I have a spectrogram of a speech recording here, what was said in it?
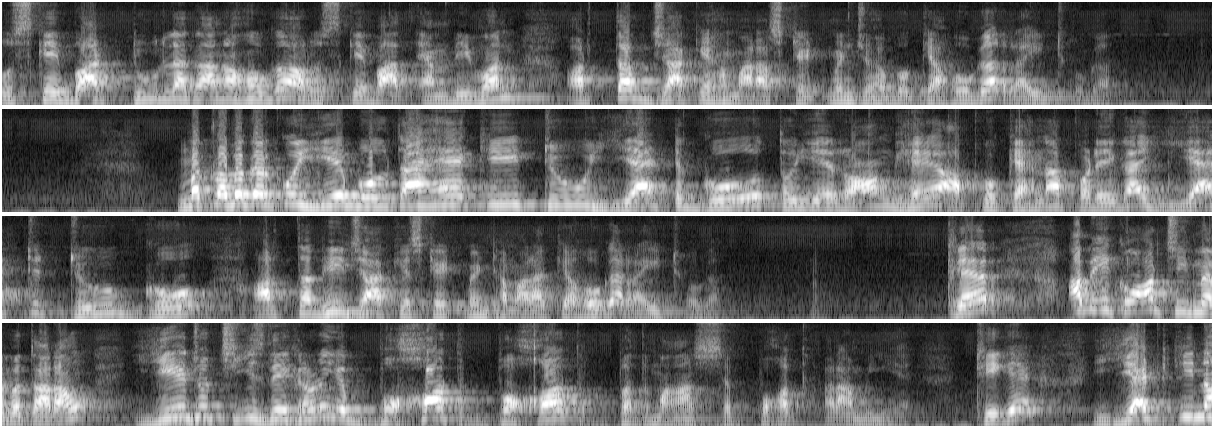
उसके बाद टू लगाना होगा और उसके बाद एम बी वन और तब जाके हमारा स्टेटमेंट जो है वो क्या होगा? राइट right होगा। मतलब अगर कोई ये बोलता है कि टू येट गो तो ये रॉन्ग है। आपको कहना पड़ेगा येट टू गो और तभी जाके स्टेटमेंट हमारा क्या होगा? राइट right होगा। क्लियर अब एक और चीज़ मैं बता रहा हूँ, ये जो चीज़ देख रहे हो ये बहुत बहुत बदमाश है, बहुत हरामी है, ठीक है? यट की ना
